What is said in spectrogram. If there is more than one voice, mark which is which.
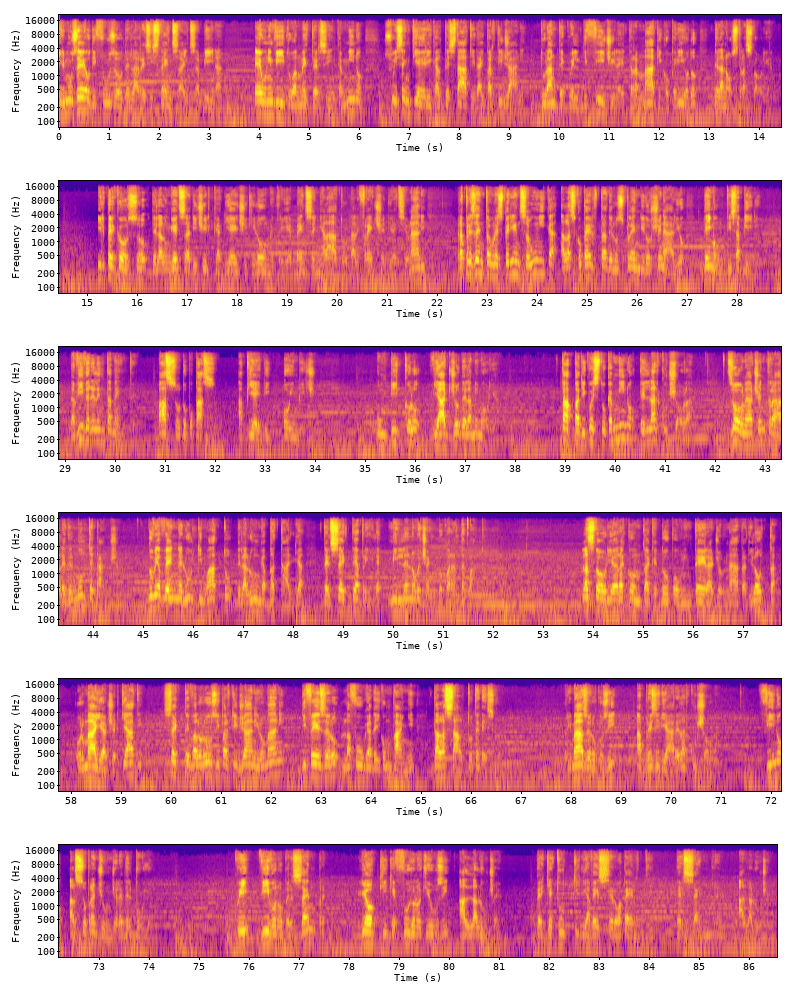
Speaker 1: Il Museo diffuso della Resistenza in Sabina è un invito a mettersi in cammino sui sentieri calpestati dai partigiani durante quel difficile e drammatico periodo della nostra storia. Il percorso, della lunghezza di circa 10 km e ben segnalato dalle frecce direzionali, rappresenta un'esperienza unica alla scoperta dello splendido scenario dei Monti Sabini da vivere lentamente, passo dopo passo, a piedi o in bici. Un piccolo viaggio della memoria. Tappa di questo cammino è l'Arcucciola, zona centrale del Monte Tancia, dove avvenne l'ultimo atto della lunga battaglia del 7 aprile 1944. La storia racconta che dopo un'intera giornata di lotta Ormai accerchiati, sette valorosi partigiani romani difesero la fuga dei compagni dall'assalto tedesco. Rimasero così a presidiare l'Arcucciola, fino al sopraggiungere del buio. Qui vivono per sempre gli occhi che furono chiusi alla luce, perché tutti li avessero aperti per sempre alla luce.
